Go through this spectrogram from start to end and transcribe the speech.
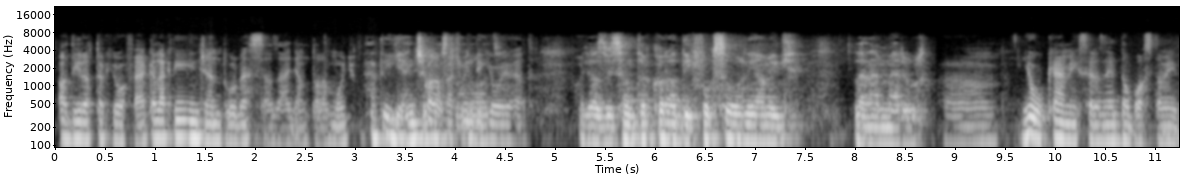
Addigra tök jól felkelek, nincsen túl messze az ágyamtal amúgy. Hát igen, csak kalapács azt mindig jól jöhet. Hogy az viszont akkor addig fog szólni, amíg le nem merül. Uh, jó, kell még szerezni egy dobozt, ami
